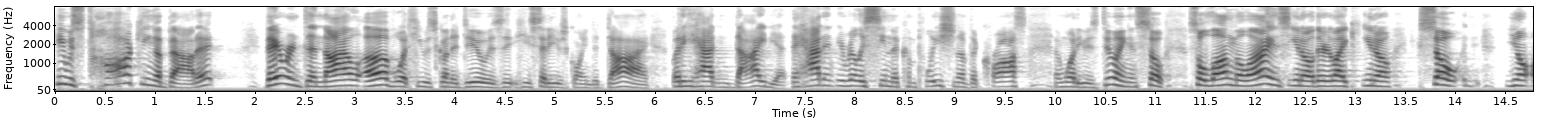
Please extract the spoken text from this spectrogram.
he was talking about it. They were in denial of what he was going to do. Is he said he was going to die, but he hadn't died yet. They hadn't really seen the completion of the cross and what he was doing. And so, so along the lines, you know, they're like, you know, so, you know,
